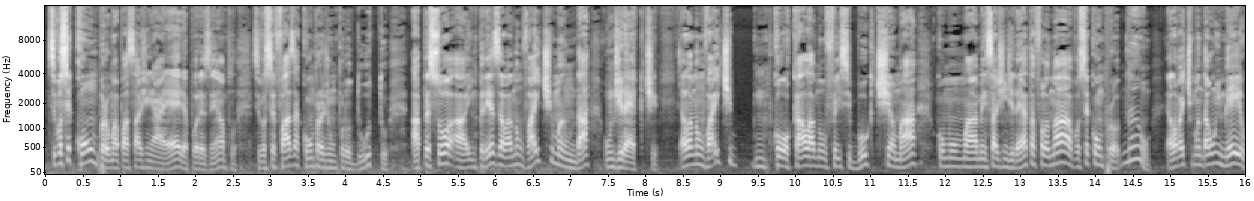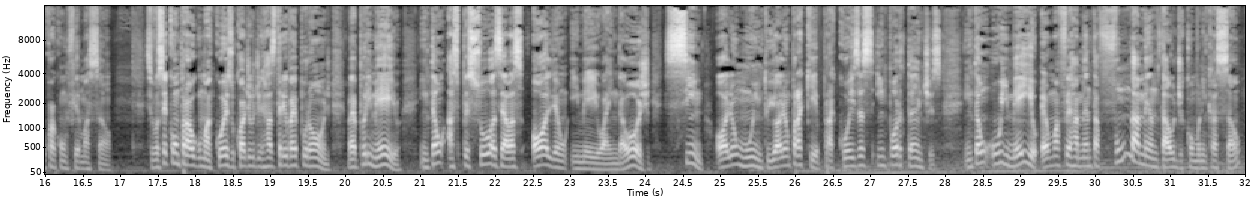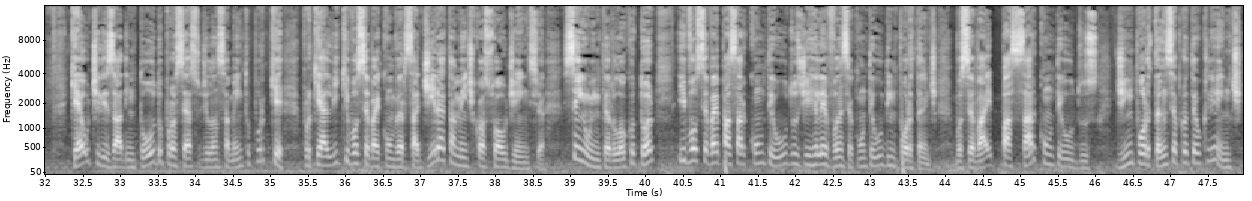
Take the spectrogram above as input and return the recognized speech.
Se você compra uma passagem aérea, por exemplo, se você faz a compra de um produto, a pessoa, a empresa, ela não vai te mandar um direct. Ela não vai te colocar lá no Facebook, te chamar como uma mensagem direta falando: "Ah, você comprou". Não, ela vai te mandar um e-mail com a confirmação. Se você comprar alguma coisa, o código de rastreio vai por onde? Vai por e-mail. Então, as pessoas elas olham e-mail ainda hoje? Sim, olham muito e olham para quê? Para coisas importantes. Então, o e-mail é uma ferramenta fundamental de comunicação que é utilizada em todo o processo de lançamento. Por quê? Porque é ali que você vai conversar diretamente com a sua audiência, sem um interlocutor, e você vai passar conteúdos de relevância, conteúdo importante. Você vai passar conteúdos de importância para o teu cliente.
